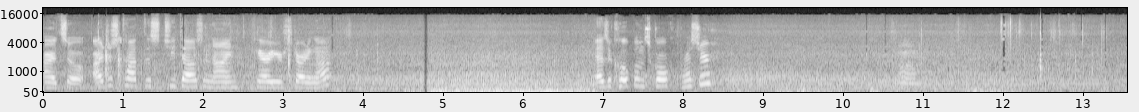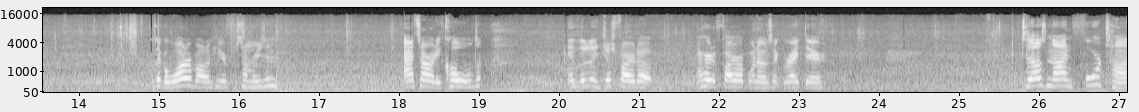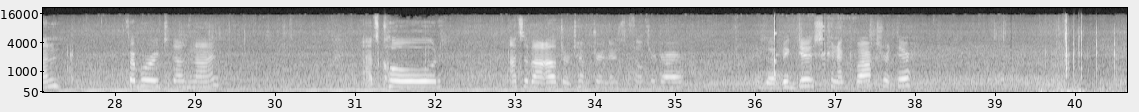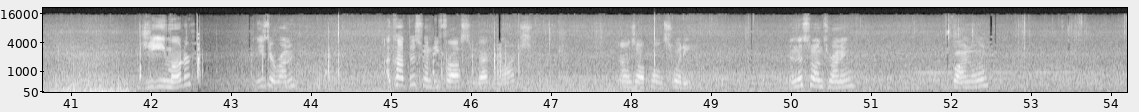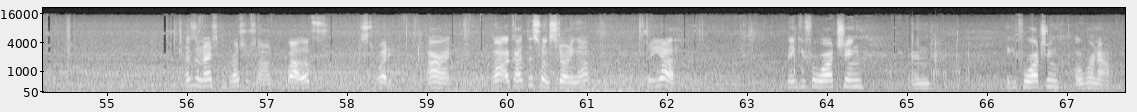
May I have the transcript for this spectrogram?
Alright, so I just caught this 2009 Carrier starting up. As a Copeland scroll compressor. Um, there's like a water bottle here for some reason. That's already cold. It literally just fired up. I heard it fire up when I was like right there. 2009 4 ton, February 2009. That's cold. That's about outdoor temperature, and there's the filter dryer. There's a big disconnect box right there. GE motor. These are running. I caught this one defrosting back in March. I was all cold and sweaty. And this one's running. Finally. Has a nice compressor sound. Wow, that's sweaty. Alright. Well, I got this one starting up. So yeah. Thank you for watching. And thank you for watching. Over and out.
